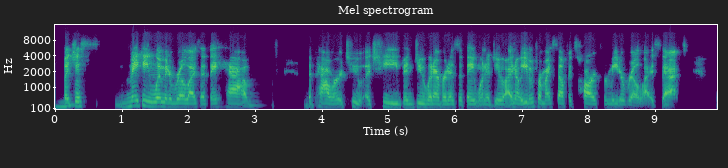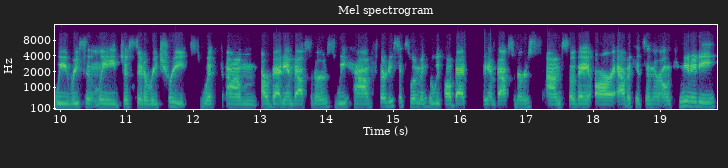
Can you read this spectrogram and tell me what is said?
Mm-hmm. But just making women realize that they have the power to achieve and do whatever it is that they want to do. I know even for myself, it's hard for me to realize that. We recently just did a retreat with um, our Baddie ambassadors. We have 36 women who we call Baddie ambassadors. Um, so they are advocates in their own community,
